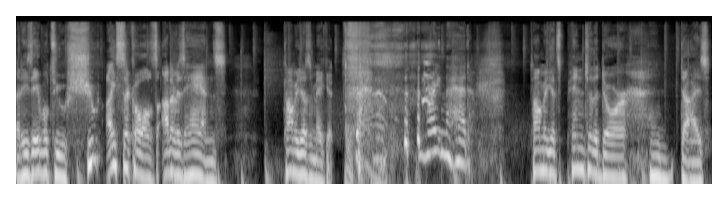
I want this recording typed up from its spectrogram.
that he's able to shoot icicles out of his hands. Tommy doesn't make it. right in the head. Tommy gets pinned to the door and dies.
